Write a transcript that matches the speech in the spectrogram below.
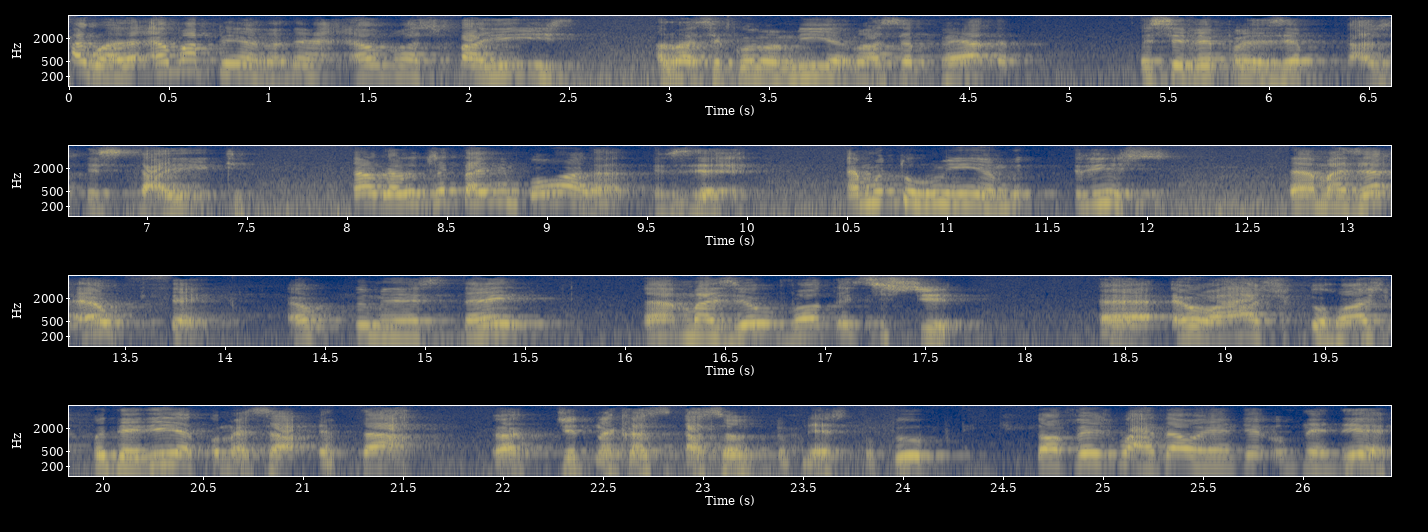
Agora, é uma pena, né? É o nosso país, a nossa economia, a nossa moeda. Você vê, por exemplo, o caso desse Kaique, é, o garoto já está indo embora. Quer dizer, é muito ruim, é muito triste. né? mas é, é o que tem. É o que o Fluminense tem. né? mas eu volto a insistir. É, eu acho que o Roger poderia começar a pensar, eu acredito na classificação do Fluminense no grupo, talvez guardar o, Renê, o Nenê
